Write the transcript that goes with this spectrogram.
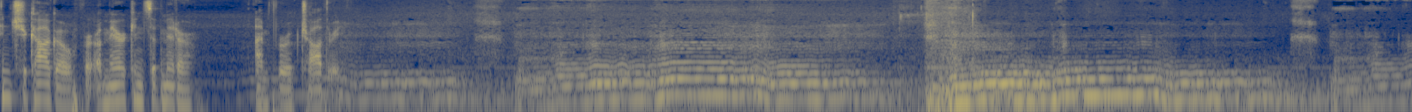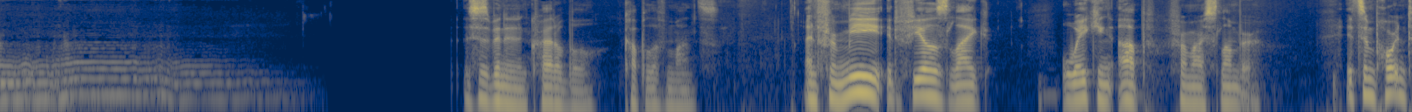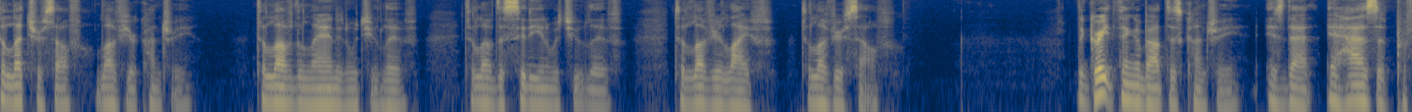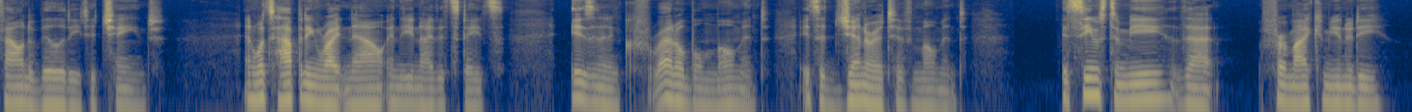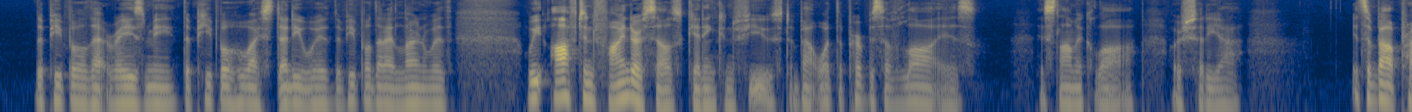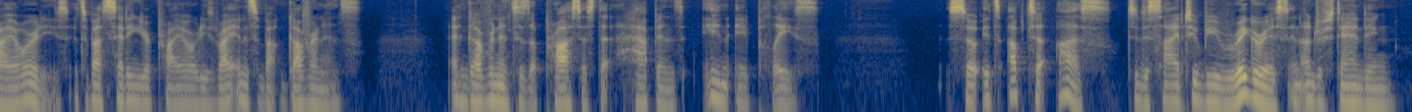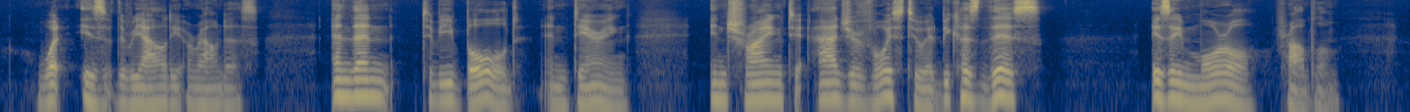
In Chicago for American Submitter, I'm Farouk Chaudhry. This has been an incredible couple of months. And for me, it feels like waking up from our slumber. It's important to let yourself love your country, to love the land in which you live, to love the city in which you live, to love your life, to love yourself. The great thing about this country is that it has a profound ability to change. And what's happening right now in the United States is an incredible moment. It's a generative moment. It seems to me that for my community, the people that raised me, the people who I study with, the people that I learn with, we often find ourselves getting confused about what the purpose of law is Islamic law or Sharia. It's about priorities, it's about setting your priorities right, and it's about governance. And governance is a process that happens in a place. So it's up to us to decide to be rigorous in understanding what is the reality around us And then to be bold and daring in trying to add your voice to it because this is a moral problem.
